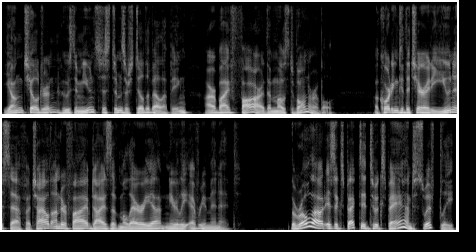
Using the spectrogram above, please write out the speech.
young children whose immune systems are still developing are by far the most vulnerable. According to the charity UNICEF, a child under five dies of malaria nearly every minute. The rollout is expected to expand swiftly.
